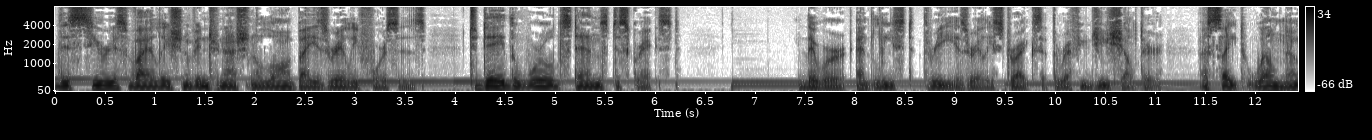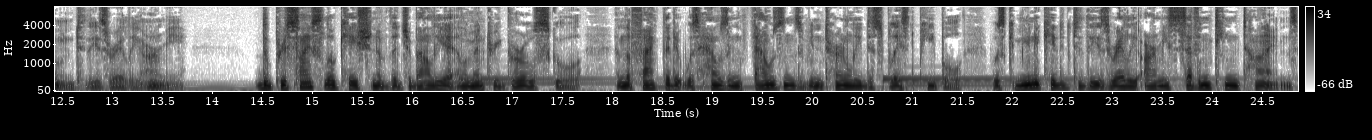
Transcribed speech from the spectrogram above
this serious violation of international law by Israeli forces. Today the world stands disgraced. There were at least three Israeli strikes at the refugee shelter, a site well known to the Israeli army. The precise location of the Jabalia Elementary Girls' School and the fact that it was housing thousands of internally displaced people was communicated to the Israeli army 17 times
